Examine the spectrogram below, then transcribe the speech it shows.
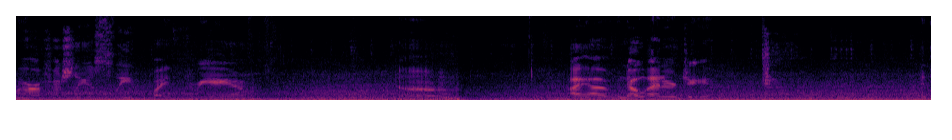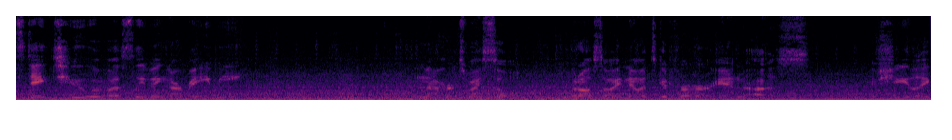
We were officially asleep by 3 a.m. Um, I have no energy. It's day two of us leaving our baby. And that hurts my soul. But also I know it's good for her and us. If she like,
